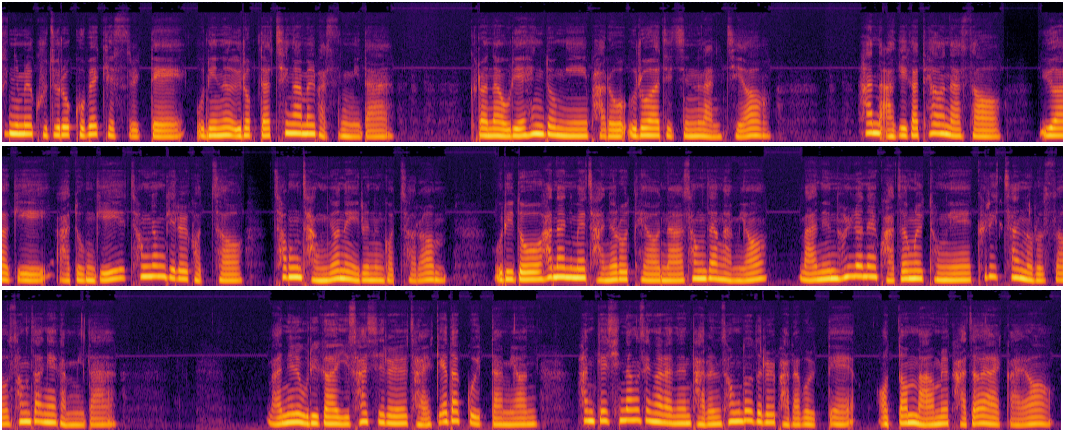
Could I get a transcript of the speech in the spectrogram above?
예수님을 구주로 고백했을 때 우리는 의롭다 칭함을 받습니다. 그러나 우리의 행동이 바로 의로워지지는 않지요. 한 아기가 태어나서 유아기, 아동기, 청년기를 거쳐 청장년에 이르는 것처럼 우리도 하나님의 자녀로 태어나 성장하며 많은 훈련의 과정을 통해 크리찬으로서 성장해 갑니다. 만일 우리가 이 사실을 잘 깨닫고 있다면 함께 신앙생활하는 다른 성도들을 바라볼 때 어떤 마음을 가져야 할까요?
